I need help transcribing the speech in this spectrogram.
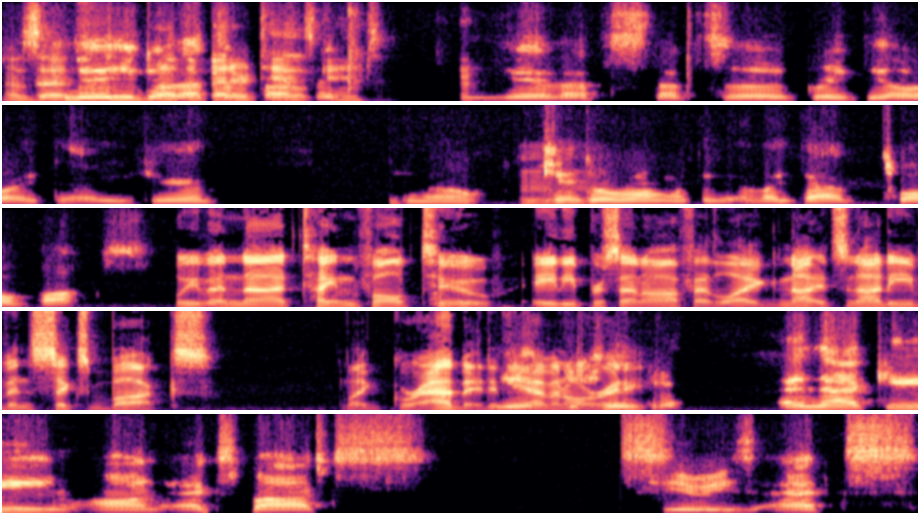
That was a, There you go. one of the That's a better Tales perfect- games. Yeah, that's that's a great deal right there. You can't, you know, you Mhm. can't go wrong with it like that. Twelve bucks. Well, even uh, Titanfall 2, 80% off at like, not it's not even six bucks. Like, grab it if you haven't already. And that game on Xbox Series X,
